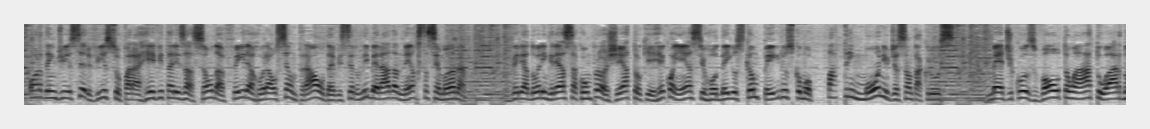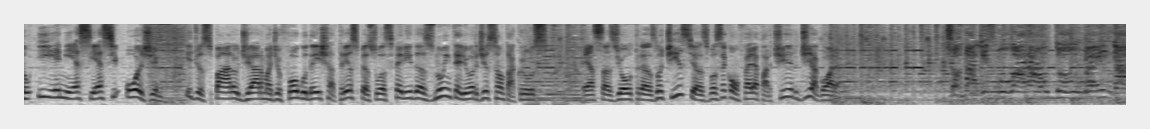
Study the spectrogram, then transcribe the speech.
Ordem de serviço para a revitalização da Feira Rural Central deve ser liberada nesta semana. O vereador ingressa com projeto que reconhece rodeios campeiros como patrimônio de Santa Cruz. Médicos voltam a atuar no INSS hoje. E disparo de arma de fogo deixa três pessoas feridas no interior de Santa Cruz. Essas e outras notícias você confere a partir de agora. Jornalismo Arauto em.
